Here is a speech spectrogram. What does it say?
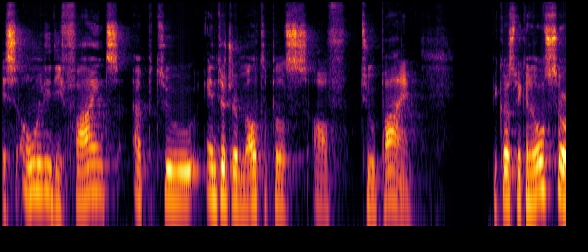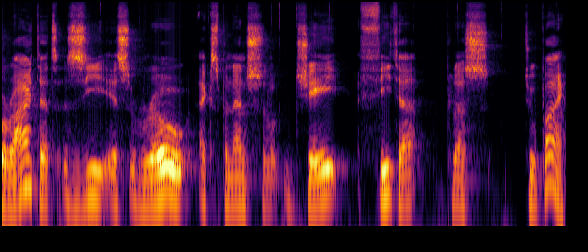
is only defined up to integer multiples of 2 pi. Because we can also write that z is rho exponential j theta plus 2 pi.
